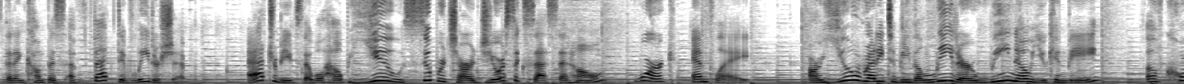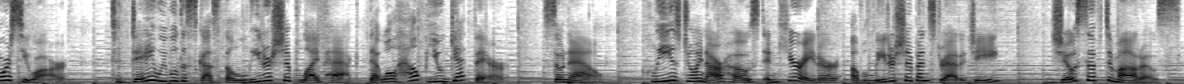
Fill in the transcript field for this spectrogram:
that encompass effective leadership. Attributes that will help you supercharge your success at home, work, and play. Are you ready to be the leader we know you can be? Of course you are. Today we will discuss the leadership life hack that will help you get there. So now, please join our host and curator of leadership and strategy, Joseph D'Amatos.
